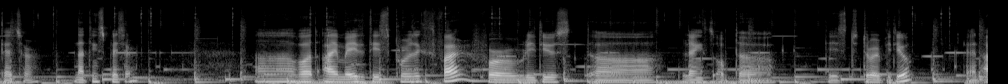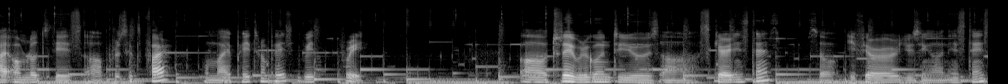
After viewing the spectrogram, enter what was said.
that's all nothing special uh, but I made this project file for reduce uh, length of the this tutorial video. And I upload this uh, project file on my Patreon page with free. Uh, today we're going to use a scale instance. So if you're using an instance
